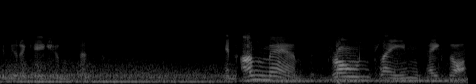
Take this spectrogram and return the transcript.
communication system. An unmanned drone plane takes off.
